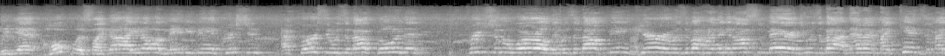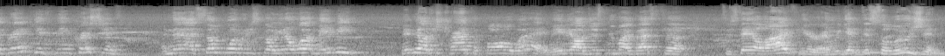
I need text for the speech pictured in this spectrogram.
We get hopeless, like, ah, you know what, maybe being a Christian, at first it was about going to preach to the world. It was about being pure. It was about having an awesome marriage. It was about having my kids and my grandkids being Christians. And then at some point we just go, you know what, maybe maybe I'll just try not to fall away. Maybe I'll just do my best to, to stay alive here. And we get disillusioned.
